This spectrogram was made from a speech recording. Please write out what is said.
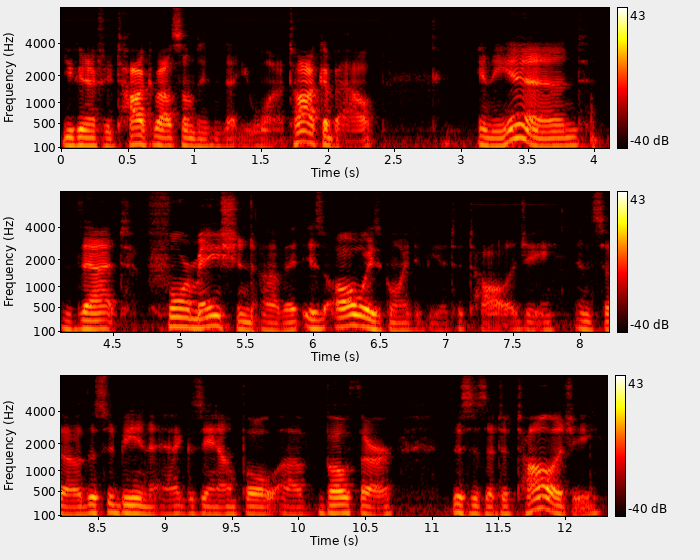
you can actually talk about something that you want to talk about. In the end, that formation of it is always going to be a tautology. And so this would be an example of both are, this is a tautology,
